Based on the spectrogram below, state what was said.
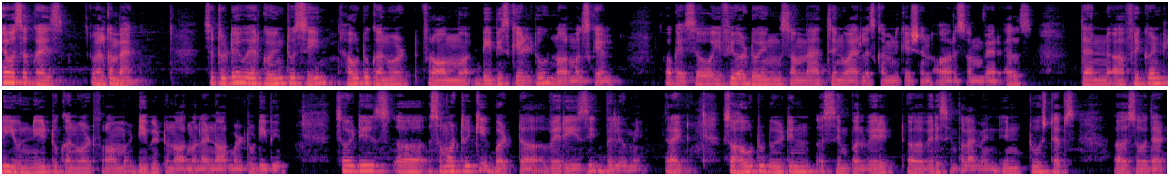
Hey, what's up, guys? Welcome back. So, today we are going to see how to convert from dB scale to normal scale. Okay, so if you are doing some math in wireless communication or somewhere else, then uh, frequently you need to convert from dB to normal and normal to dB. So, it is uh, somewhat tricky but uh, very easy, believe me. Right. So, how to do it in a simple, very, uh, very simple. I mean, in two steps uh, so that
